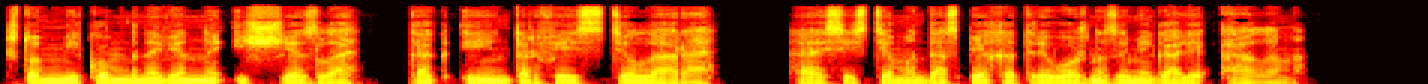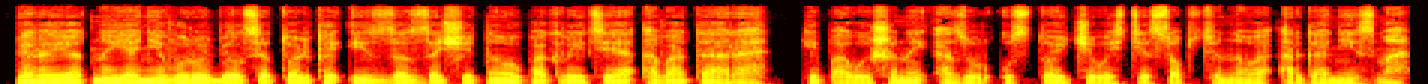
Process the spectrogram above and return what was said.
что Мико мгновенно исчезла, как и интерфейс Стеллара, а система доспеха тревожно замигали алым. Вероятно, я не вырубился только из-за защитного покрытия аватара и повышенной азур устойчивости собственного организма.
